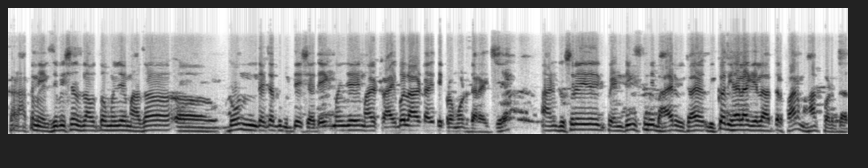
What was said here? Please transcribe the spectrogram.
कारण आता मी एक्झिबिशन लावतो म्हणजे माझा दोन त्याच्यात उद्देश आहेत. एक म्हणजे माझं ट्रायबल आर्ट आहे ती प्रमोट करायची आहे. आणि दुसरे पेंटिंग्स तुम्ही बाहेर विकाय विकत घ्यायला गेला तर फार महाग पडतात.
